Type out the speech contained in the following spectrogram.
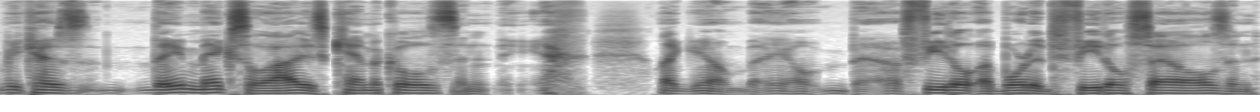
because they mix a lot of these chemicals and like you know you know fetal aborted fetal cells and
